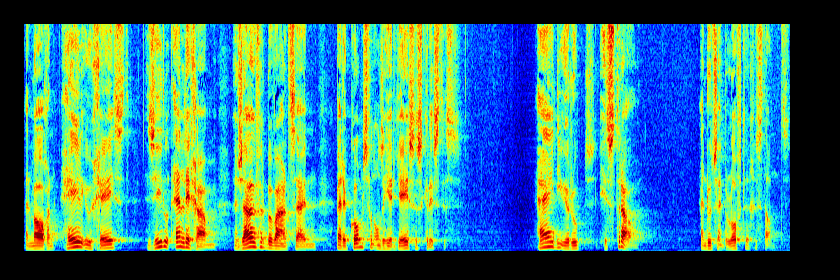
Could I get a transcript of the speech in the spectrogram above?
En mogen heel uw geest, ziel en lichaam zuiver bewaard zijn bij de komst van onze Heer Jezus Christus. Hij die u roept is trouw en doet zijn belofte gestand.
